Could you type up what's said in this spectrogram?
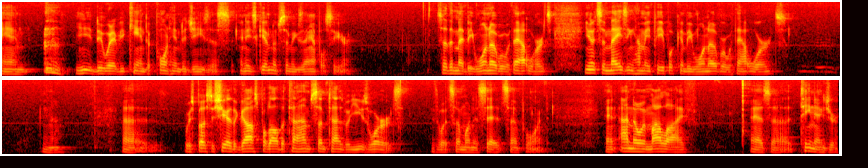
and you need to do whatever you can to point him to Jesus. And he's giving them some examples here. So there may be won over without words. You know, it's amazing how many people can be won over without words. You know, uh, we're supposed to share the gospel all the time. Sometimes we use words, is what someone has said at some point. And I know in my life, as a teenager,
